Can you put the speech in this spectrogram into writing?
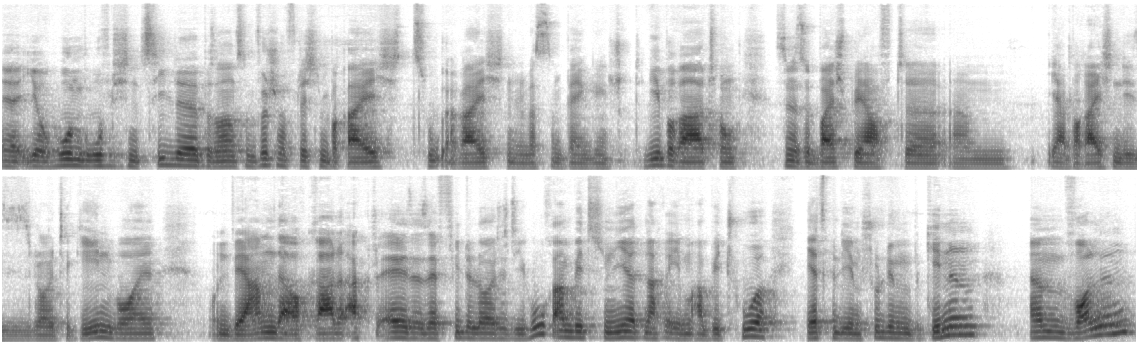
äh, ihre hohen beruflichen Ziele, besonders im wirtschaftlichen Bereich, zu erreichen. Investment Banking, Strategieberatung das sind ja so beispielhafte ähm, ja, Bereiche, in die diese Leute gehen wollen. Und wir haben da auch gerade aktuell sehr, sehr viele Leute, die hochambitioniert nach ihrem Abitur jetzt mit ihrem Studium beginnen ähm, wollen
